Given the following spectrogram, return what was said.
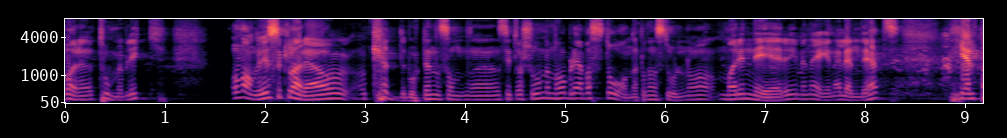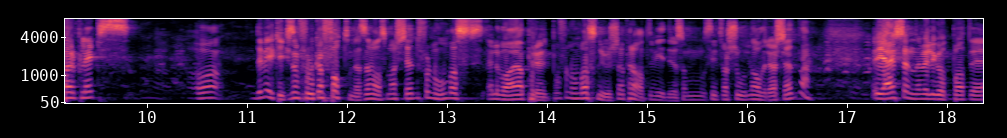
Bare tomme blikk. Og Vanligvis så klarer jeg å, kødde bort en sånn uh, situasjon, men nå blir jeg bare stående på den stolen og marinere i min egen elendighet. Helt perpleks. Og det virker ikke som folk har fått med seg hva som har skjedd, bare, eller hva jeg har prøvd på, for noen bare snur seg og prater videre som situasjonen aldri har skjedd. Da. Jeg kjenner veldig godt på at det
